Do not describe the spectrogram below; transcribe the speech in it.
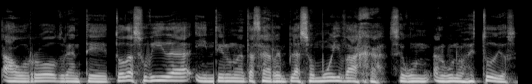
ahorró durante toda su vida y tiene una tasa de reemplazo muy baja, según algunos estudios.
